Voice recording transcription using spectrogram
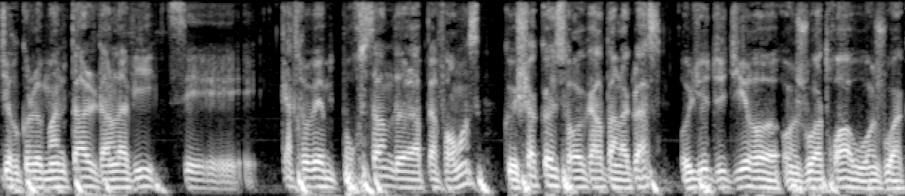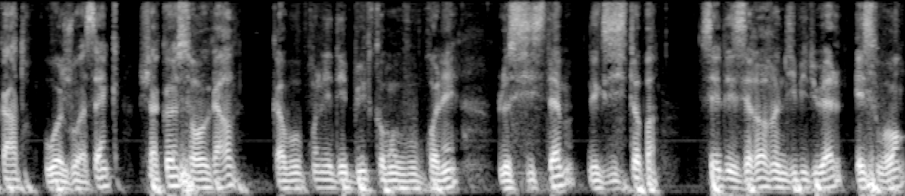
Dire que le mental dans la vie, c'est 80% de la performance. Que chacun se regarde dans la glace. Au lieu de dire on joue à 3 ou on joue à 4 ou on joue à 5, chacun se regarde. Quand vous prenez des buts comme vous prenez, le système n'existe pas c'est des erreurs individuelles et souvent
